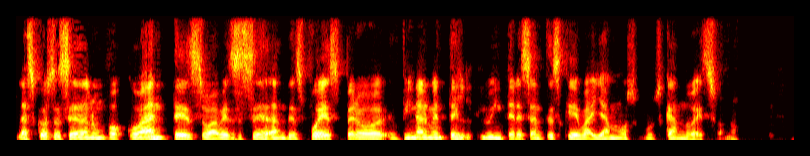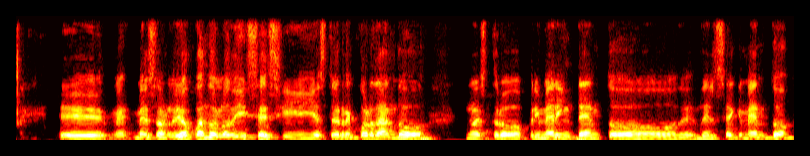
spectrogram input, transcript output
las cosas se dan un poco antes o a veces se dan después, pero finalmente lo interesante es que vayamos buscando eso, ¿no? Eh, me, me sonrió cuando lo dices y estoy recordando nuestro primer intento del segmento,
